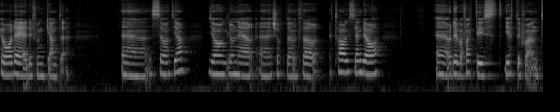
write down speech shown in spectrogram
på det, det funkar inte. Eh, så att ja, jag la ner eh, shoppen för ett tag sedan då. Och det var faktiskt jätteskönt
